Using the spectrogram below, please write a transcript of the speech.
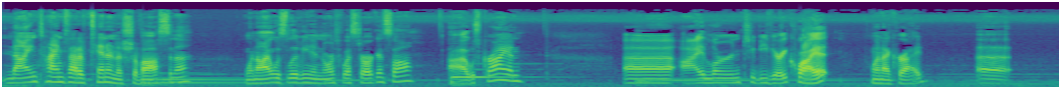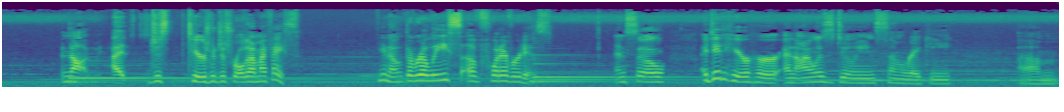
nine times out of ten in a Shavasana, when I was living in Northwest Arkansas, I was crying. Uh, I learned to be very quiet when I cried. Uh, not, I just tears would just roll down my face. You know, the release of whatever it is. And so I did hear her, and I was doing some Reiki um,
